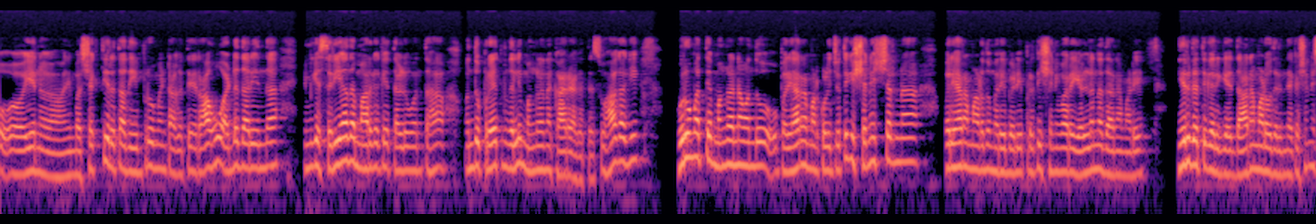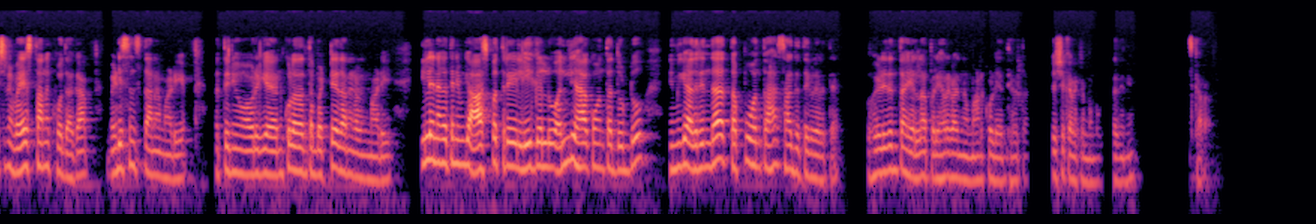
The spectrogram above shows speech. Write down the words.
ಏನು, ನಿಮ್ಮ ಶಕ್ತಿ ಇರುತ್ತೆ, ಅದು ಇಂಪ್ರೂವ್ಮೆಂಟ್ ಆಗುತ್ತೆ. ರಾಹು ಅಡ್ಡದಾರಿಯಿಂದ ನಿಮಗೆ ಸರಿಯಾದ ಮಾರ್ಗಕ್ಕೆ ತಳ್ಳುವಂತಹ ಒಂದು ಪ್ರಯತ್ನದಲ್ಲಿ ಮಂಗಳನ ಕಾರ್ಯ ಆಗುತ್ತೆ. ಸೊ ಹಾಗಾಗಿ ಗುರು ಮತ್ತು ಮಂಗಳನ ಒಂದು ಪರಿಹಾರ ಮಾಡ್ಕೊಳ್ಳಿ. ಜೊತೆಗೆ ಶನೀಶ್ವರನ ಪರಿಹಾರ ಮಾಡೋದು ಮರಿಬೇಡಿ. ಪ್ರತಿ ಶನಿವಾರ ಎಳ್ಳನ್ನು ದಾನ ಮಾಡಿ, ನಿರ್ಗತಿಗರಿಗೆ ದಾನ ಮಾಡೋದರಿಂದ, ಯಾಕೆ ಶನೀಶ್ವರನ ವಯಸ್ಥಾನಕ್ಕೆ ಹೋದಾಗ ಮೆಡಿಸಿನ್ಸ್ ದಾನ ಮಾಡಿ, ಮತ್ತು ನೀವು ಅವರಿಗೆ ಅನುಕೂಲವಾದಂಥ ಬಟ್ಟೆ ದಾನಗಳನ್ನು ಮಾಡಿ ಇಲ್ಲೇನಾಗುತ್ತೆ ನಿಮಗೆ ಆಸ್ಪತ್ರೆ ಲೀಗಲ್ಲು ಅಲ್ಲಿ ಹಾಕುವಂಥ ದುಡ್ಡು ನಿಮಗೆ ಅದರಿಂದ ತಪ್ಪುವಂತಹ ಸಾಧ್ಯತೆಗಳಿರುತ್ತೆ. ಹೇಳಿದಂತಹ ಎಲ್ಲ ಪರಿಹಾರಗಳನ್ನು ಮಾಡ್ಕೊಳ್ಳಿ ಅಂತ ಹೇಳ್ತಾ ವಿಶೇಷ ಕಾರ್ಯಕ್ರಮ ಮುಗಿಸ್ತಾ ಇದ್ದೀನಿ. ನಮಸ್ಕಾರ.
